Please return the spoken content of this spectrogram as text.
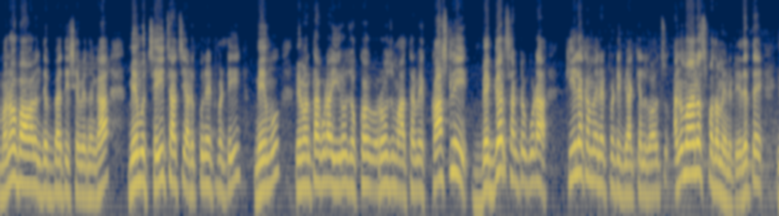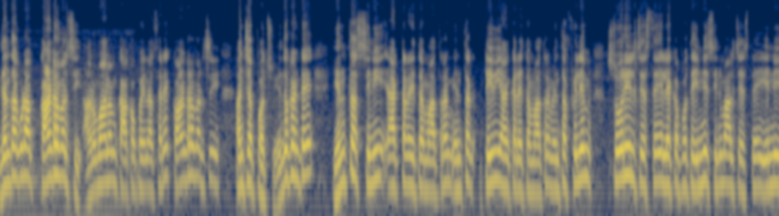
మనోభావాలను దెబ్బతీసే విధంగా మేము చేయి చాచి అడుక్కునేటువంటి మేము మేమంతా కూడా ఈరోజు ఒక్క రోజు మాత్రమే కాస్ట్లీ బెగ్గర్స్ అంటూ కూడా కీలకమైనటువంటి వ్యాఖ్యలు కావచ్చు అనుమానాస్పదమైనటి. ఏదైతే ఇదంతా కూడా కాంట్రవర్సీ అనుమానం కాకపోయినా సరే కాంట్రవర్సీ అని చెప్పొచ్చు. ఎందుకంటే ఎంత సినీ యాక్టర్ అయితే మాత్రం ఎంత టీవీ యాంకర్ అయితే మాత్రం ఎంత ఫిలిం స్టోరీలు చేస్తే లేకపోతే ఎన్ని సినిమాలు చేస్తే ఎన్ని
